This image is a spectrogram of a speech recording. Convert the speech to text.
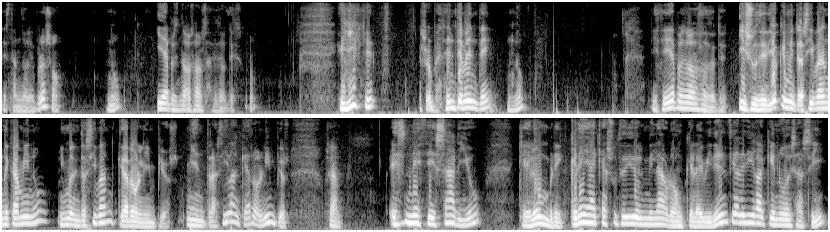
estando leproso. ¿No? Y ya presentamos a los sacerdotes. ¿no? Y dice, sorprendentemente, ¿no? Dice, ya presentamos a los sacerdotes. Y sucedió que mientras iban de camino, y mientras iban, quedaron limpios. Mientras iban, quedaron limpios. O sea, es necesario que el hombre crea que ha sucedido el milagro, aunque la evidencia le diga que no es así,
